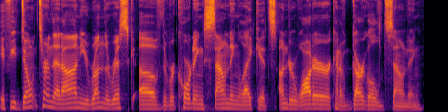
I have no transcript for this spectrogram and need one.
If you don't turn that on, you run the risk of the recording sounding like it's underwater or kind of gargled sounding.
